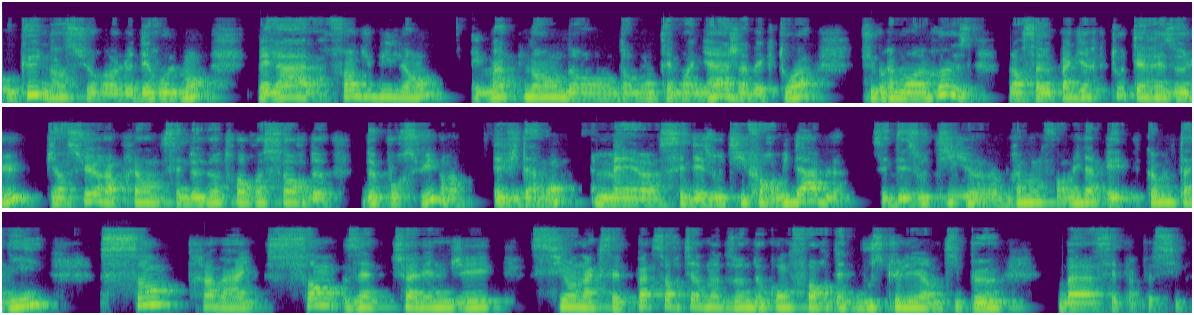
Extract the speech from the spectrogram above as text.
aucune hein, sur euh, le déroulement. Mais là, à la fin du bilan, et maintenant dans, dans mon témoignage avec toi, je suis vraiment heureuse. Alors, ça ne veut pas dire que tout est résolu, bien sûr. Après, c'est de notre ressort de, de poursuivre, évidemment. Mais euh, c'est des outils formidables. C'est des outils euh, vraiment formidables. Et comme tu as dit, sans travail, sans être challengé, si on n'accepte pas de sortir de notre zone de confort, d'être bousculé un petit peu, bah c'est pas possible.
